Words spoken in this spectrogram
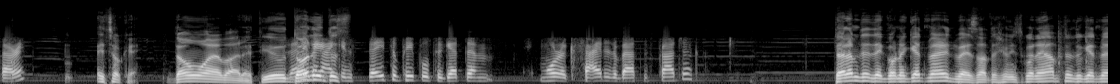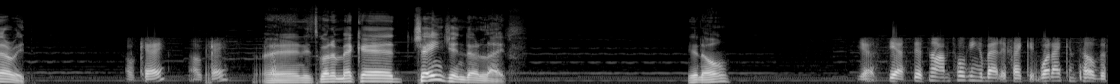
Sorry? It's okay. Don't worry about it. You Is there don't anything need I to can say to people to get them more excited about this project? tell them that they're going to get married. Be'ezrat Hashem, it's going to help them to get married, Okay, okay. and it's going to make a change in their life. You know. Yes, yes, yes. No, I'm talking about if I can, what I can tell the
